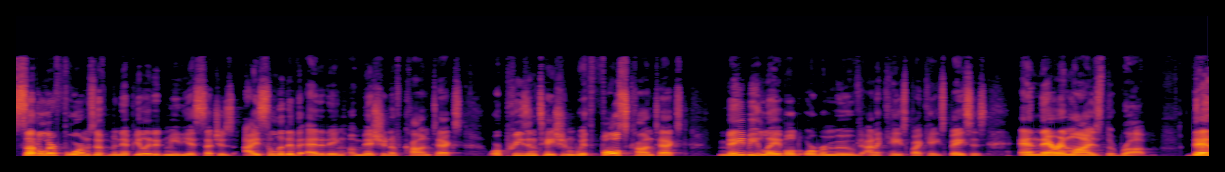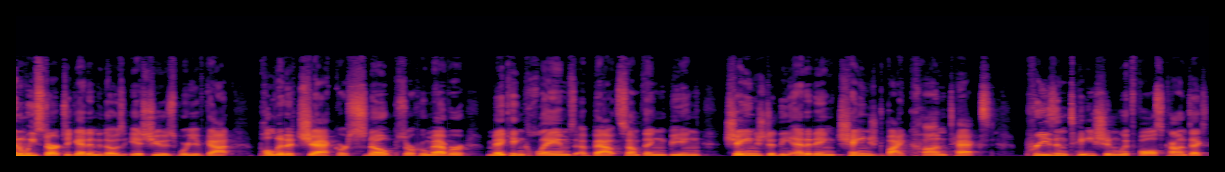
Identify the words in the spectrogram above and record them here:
Subtler forms of manipulated media, such as isolative editing, omission of context, or presentation with false context, may be labeled or removed on a case by case basis. And therein lies the rub. Then we start to get into those issues where you've got Politicheck or Snopes or whomever making claims about something being changed in the editing, changed by context, presentation with false context.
